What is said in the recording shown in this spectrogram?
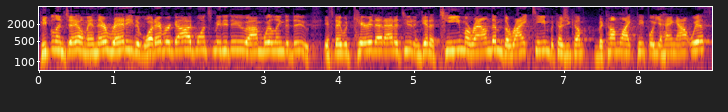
People in jail, man, they're ready to whatever God wants me to do, I'm willing to do. If they would carry that attitude and get a team around them, the right team, because you come, become like people you hang out with.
